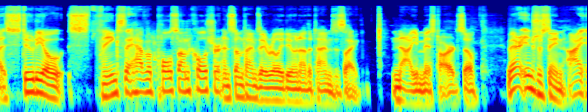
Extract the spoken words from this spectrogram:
a studio thinks they have a pulse on culture, and sometimes they really do, and other times it's like, nah, you missed hard. So very interesting. I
